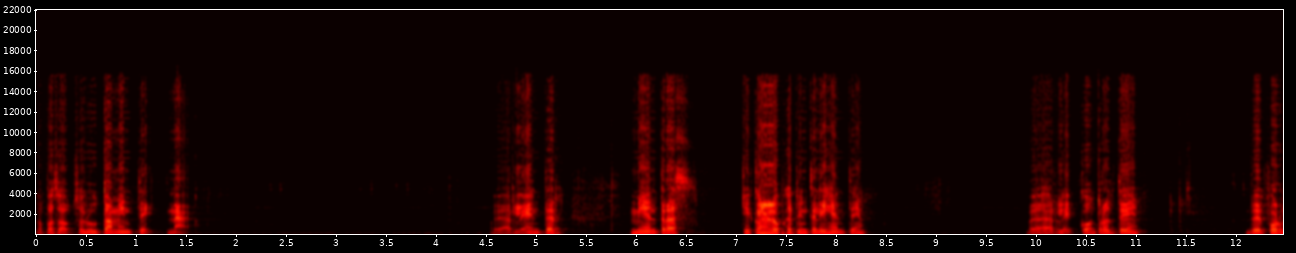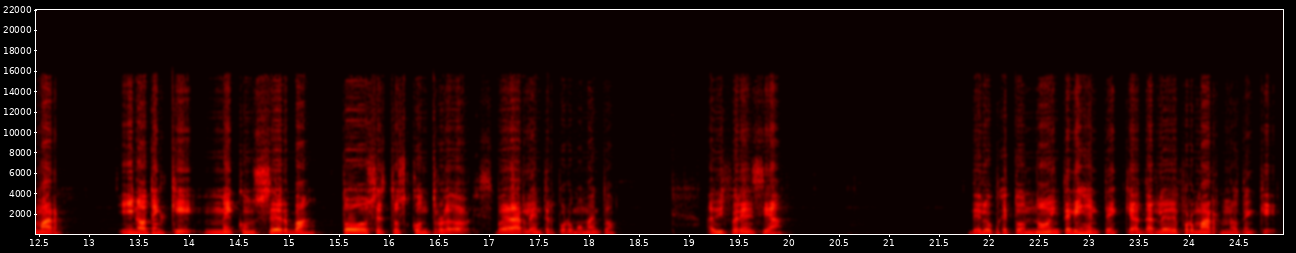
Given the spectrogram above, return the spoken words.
no pasó absolutamente nada. Voy a darle enter. Mientras que con el objeto inteligente voy a darle control T, deformar y noten que me conserva todos estos controladores. Voy a darle enter por un momento. A diferencia del objeto no inteligente que al darle deformar, noten que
